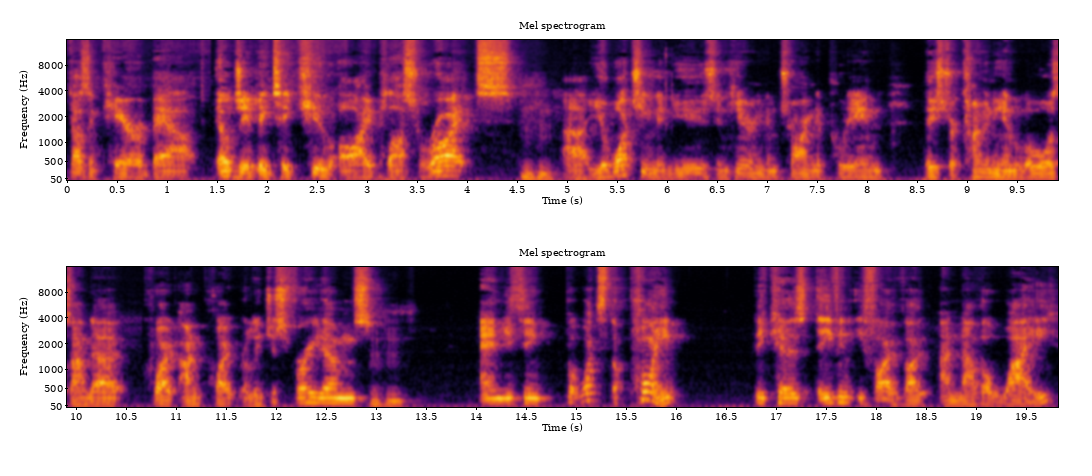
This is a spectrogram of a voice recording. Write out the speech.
doesn't care about LGBTQI plus rights. Mm-hmm. Uh, you're watching the news and hearing them trying to put in these draconian laws under quote unquote religious freedoms. Mm-hmm. And you think, but what's the point? Because even if I vote another way,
